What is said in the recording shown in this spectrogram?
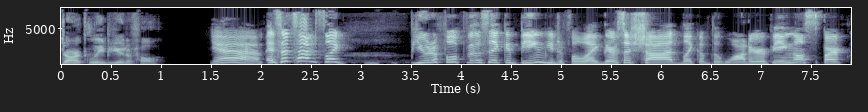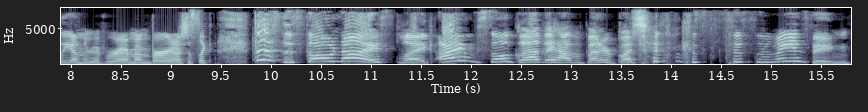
darkly beautiful. Yeah, and sometimes like beautiful for the sake of being beautiful. Like there's a shot like of the water being all sparkly on the river. I remember, and I was just like, "This is so nice!" Like I'm so glad they have a better budget because this is amazing.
